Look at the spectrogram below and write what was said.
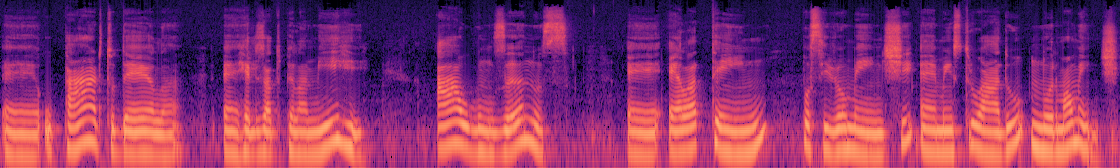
é, o parto dela é, realizado pela Mirri, há alguns anos, é, ela tem possivelmente é, menstruado normalmente.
